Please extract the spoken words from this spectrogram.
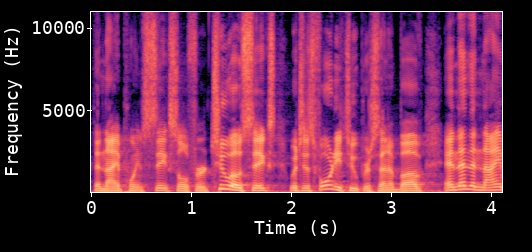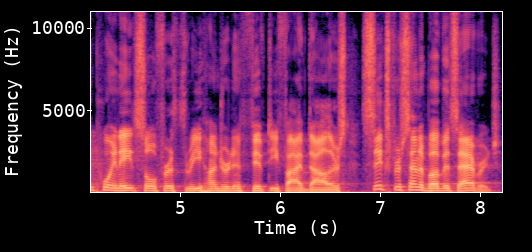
The 9.6 sold for 206, which is 42% above, and then the 9.8 sold for $355, 6% above its average.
